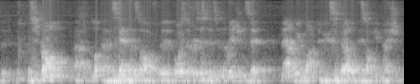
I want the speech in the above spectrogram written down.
the, the strong uh, uh, centers of the voice of resistance in the region said, now we want to expel this occupation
